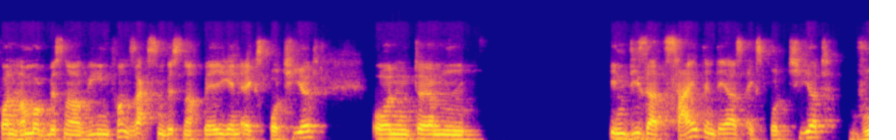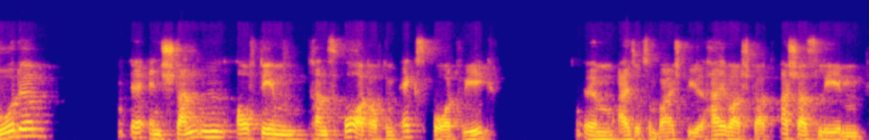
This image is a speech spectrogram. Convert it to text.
von Hamburg bis nach Wien, von Sachsen bis nach Belgien exportiert. Und ähm, in dieser Zeit, in der es exportiert wurde, äh, entstanden auf dem Transport, auf dem Exportweg, ähm, also zum Beispiel Halberstadt, Aschersleben,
